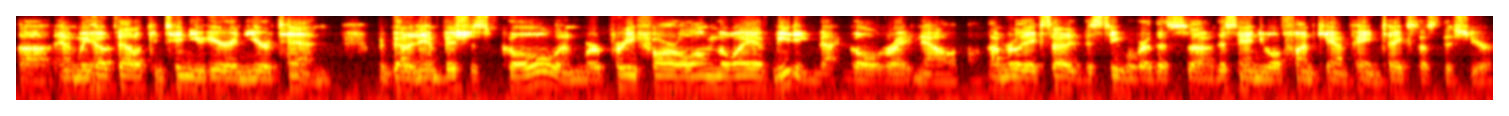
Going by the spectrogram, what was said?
uh, and we hope that'll continue here in year ten. We've got an ambitious goal, and we're pretty far along the way of meeting that goal right now. I'm really excited to see where this uh, this annual fund campaign takes us this year.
